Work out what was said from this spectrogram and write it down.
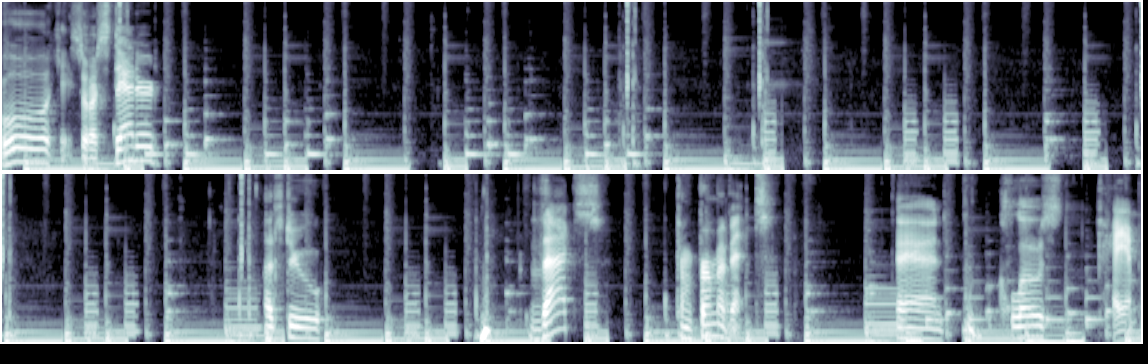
Okay, so our standard. Let's do that. Confirm event. And close tab.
